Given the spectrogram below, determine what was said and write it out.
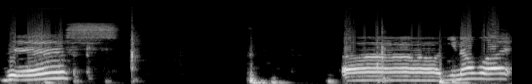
this, uh, you know what?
